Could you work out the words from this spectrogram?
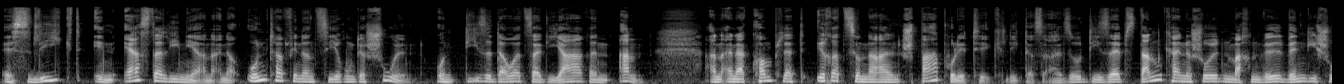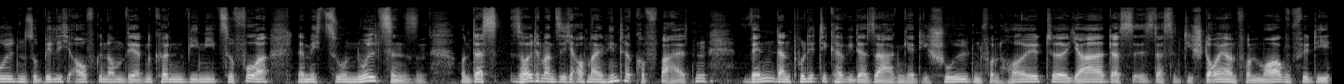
Es liegt in erster Linie an einer Unterfinanzierung der Schulen und diese dauert seit Jahren an. An einer komplett irrationalen Sparpolitik liegt das also, die selbst dann keine Schulden machen will, wenn die Schulden so billig aufgenommen werden können wie nie zuvor, nämlich zu Nullzinsen. Und das sollte man sich auch mal im Hinterkopf behalten, wenn dann Politiker wieder sagen, ja, die Schulden von heute, ja, das ist, das sind die Steuern von morgen für die,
